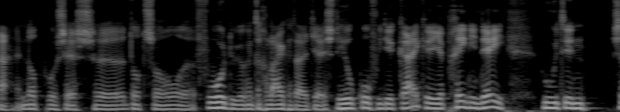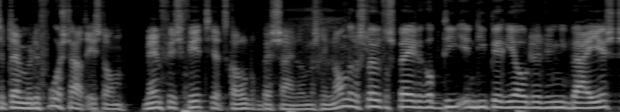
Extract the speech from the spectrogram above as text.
Ja, en dat proces eh, dat zal eh, voortduren. En tegelijkertijd ja, is het heel koffiedik kijken. Je hebt geen idee hoe het in september ervoor staat. Is dan Memphis fit? Ja, het kan ook nog best zijn dat misschien een andere sleutelspeler op die, in die periode er niet bij is.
